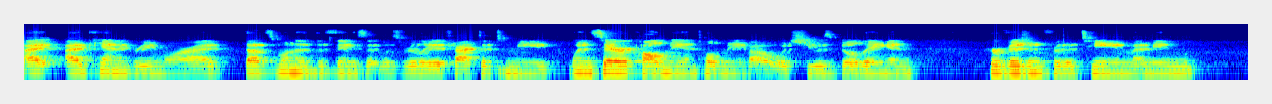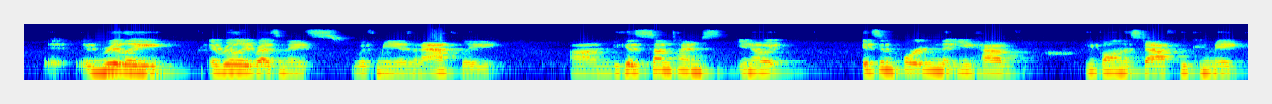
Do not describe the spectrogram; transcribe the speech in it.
I, I can't agree more. I that's one of the things that was really attractive to me when Sarah called me and told me about what she was building and her vision for the team. I mean, it, it really it really resonates with me as an athlete um, because sometimes you know it, it's important that you have people on the staff who can make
